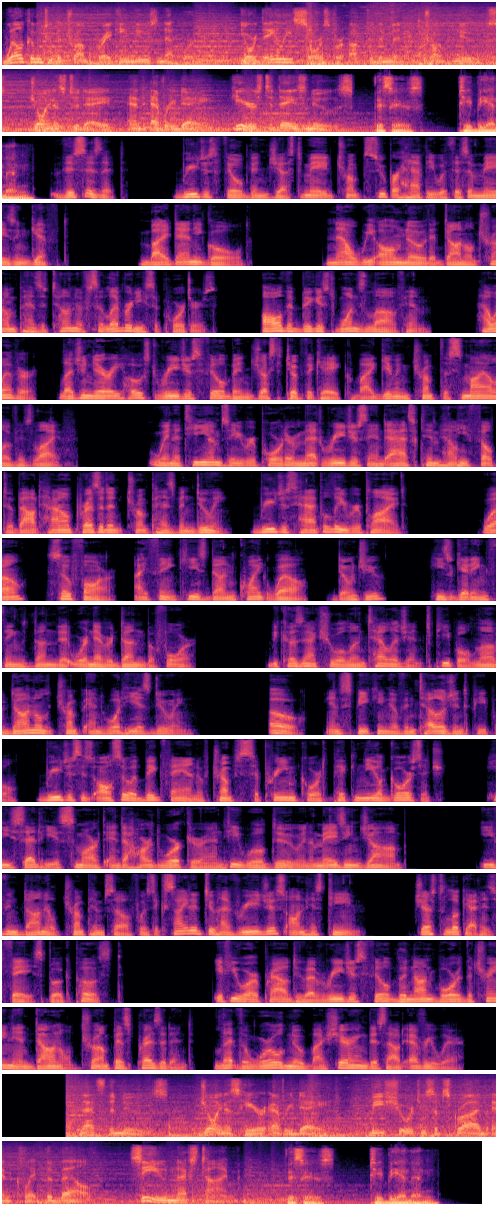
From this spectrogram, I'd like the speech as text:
Welcome to the Trump Breaking News Network, your daily source for up-to-the-minute Trump news. Join us today and every day. Here's today's news. This is TBNN. This is it. Regis Philbin just made Trump super happy with this amazing gift. By Danny Gold. Now we all know that Donald Trump has a ton of celebrity supporters. All the biggest ones love him. However, legendary host Regis Philbin just took the cake by giving Trump the smile of his life. When a TMZ reporter met Regis and asked him how he felt about how President Trump has been doing, Regis happily replied, Well, so far, I think he's done quite well, don't you? He's getting things done that were never done before. Because actual intelligent people love Donald Trump and what he is doing. Oh, and speaking of intelligent people, Regis is also a big fan of Trump's Supreme Court pick Neil Gorsuch. He said he is smart and a hard worker and he will do an amazing job. Even Donald Trump himself was excited to have Regis on his team. Just look at his Facebook post. If you are proud to have Regis Philbin on board the train and Donald Trump as president, let the world know by sharing this out everywhere. That's the news. Join us here every day. Be sure to subscribe and click the bell. See you next time. This is TBNN.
